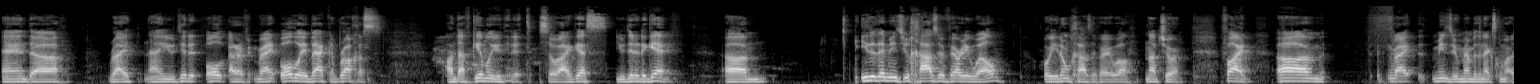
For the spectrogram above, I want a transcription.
and uh, right? Now you did it all, right? All the way back in Brachas. On Daf Gimel you did it. So I guess you did it again. Um, either that means you chazer very well, or you don't chazer very well. Not sure. Fine. Um, right? It means you remember the next Gemara.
